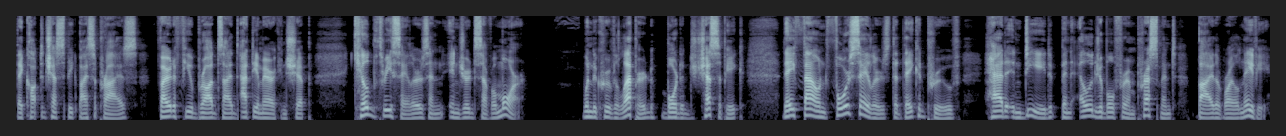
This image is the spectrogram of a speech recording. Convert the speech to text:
They caught the Chesapeake by surprise, fired a few broadsides at the American ship, killed three sailors, and injured several more. When the crew of the Leopard boarded the Chesapeake, they found four sailors that they could prove had indeed been eligible for impressment by the Royal Navy.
